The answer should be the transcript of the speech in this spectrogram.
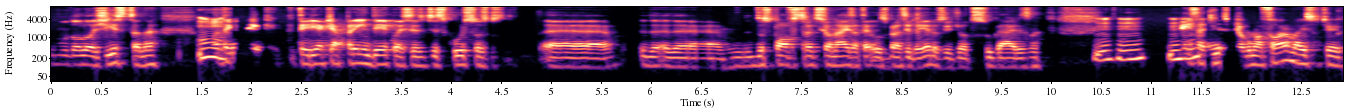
imunologista, né? Hum. Teria que aprender com esses discursos é, de, de, dos povos tradicionais, até os brasileiros e de outros lugares, né? Uhum, uhum. Pensa nisso de alguma forma? Isso te...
